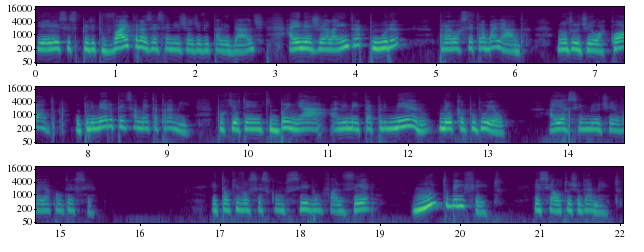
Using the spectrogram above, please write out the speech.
E aí esse espírito vai trazer essa energia de vitalidade. A energia ela entra pura para ela ser trabalhada. No outro dia eu acordo, o primeiro pensamento é para mim, porque eu tenho que banhar, alimentar primeiro o meu campo do eu. Aí assim o meu dia vai acontecer. Então que vocês consigam fazer muito bem feito esse auto-julgamento.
